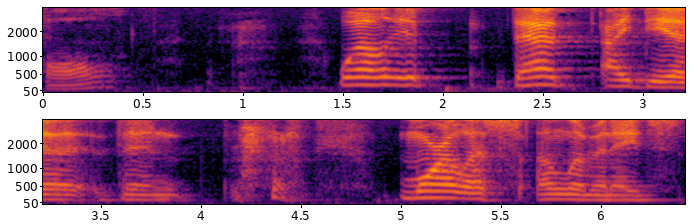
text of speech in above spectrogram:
all? Well, it that idea then more or less eliminates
